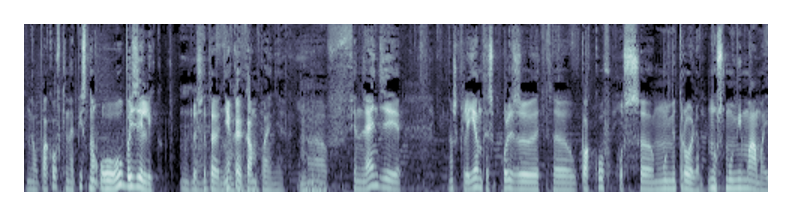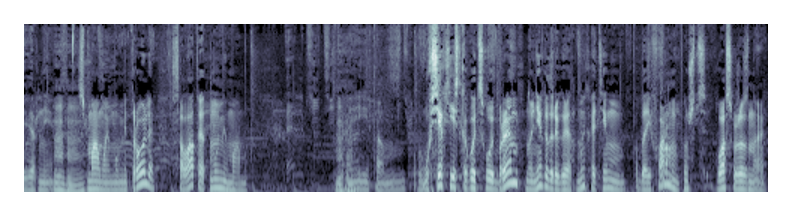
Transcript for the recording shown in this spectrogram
на упаковке написано ООО «Базилик». То есть это некая компания. А В Финляндии наш клиент использует э, упаковку с мумитролем. Ну, с мумимамой, вернее. Мгм. С мамой мумитроля, салаты от мумимамы. И там у всех есть какой-то свой бренд, но некоторые говорят, мы хотим под iFarm, потому что вас уже знают.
